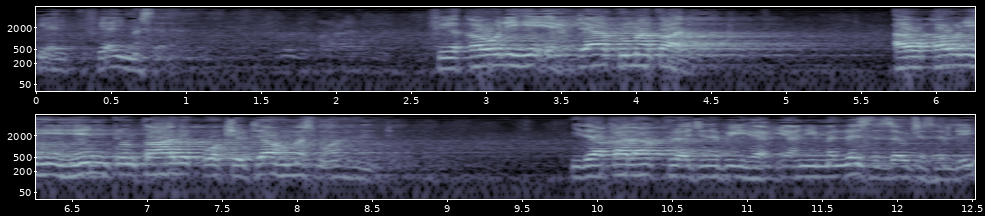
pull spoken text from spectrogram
في أي, في أي مسألة؟ في قوله إحداكما طالق أو قوله هند طالق وكلتاهما اسمها هند. إذا قال أردت الأجنبية يعني من ليس زوجة لي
